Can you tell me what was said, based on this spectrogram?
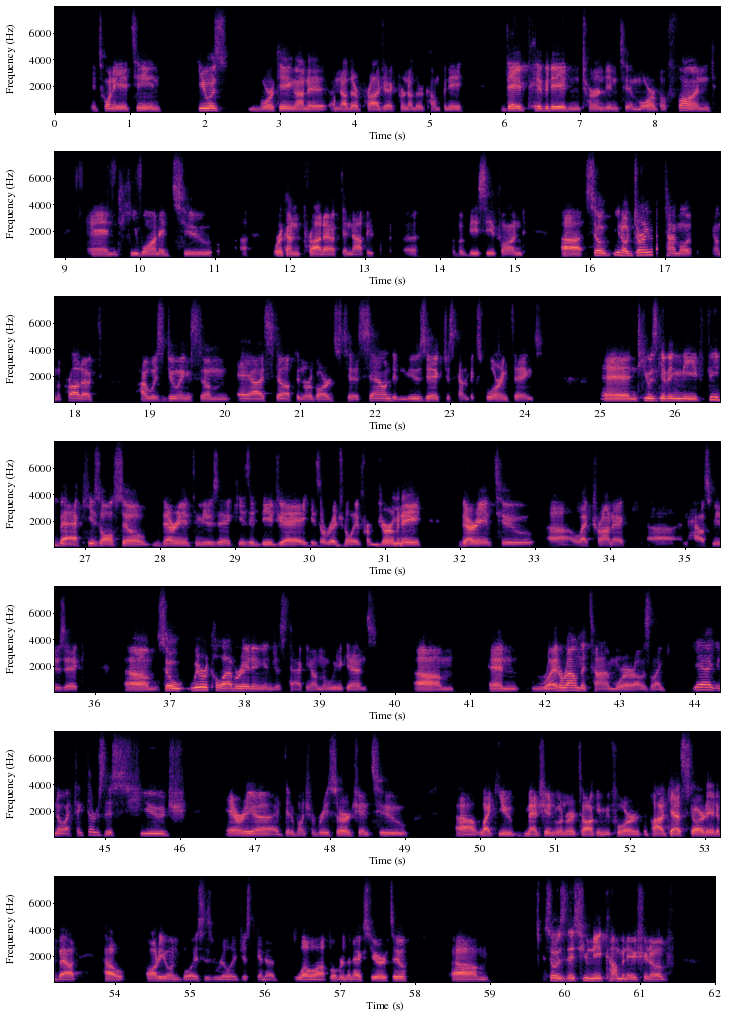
in 2018. He was working on a, another project for another company. They pivoted and turned into more of a fund, and he wanted to uh, work on product and not be part of a, of a VC fund. Uh, so, you know, during that time I was working on the product, I was doing some AI stuff in regards to sound and music, just kind of exploring things. And he was giving me feedback. He's also very into music. He's a DJ. He's originally from Germany, very into uh, electronic uh, and house music. Um, so we were collaborating and just hacking on the weekends. Um, and right around the time where I was like, yeah, you know, I think there's this huge area. I did a bunch of research into, uh, like you mentioned when we were talking before the podcast started, about how audio and voice is really just going to blow up over the next year or two. Um, so it's this unique combination of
